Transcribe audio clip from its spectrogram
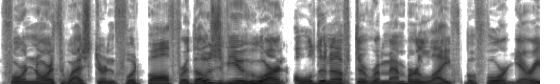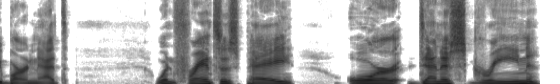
for Northwestern football? For those of you who aren't old enough to remember life before Gary Barnett, when Francis Peay or Dennis Green,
